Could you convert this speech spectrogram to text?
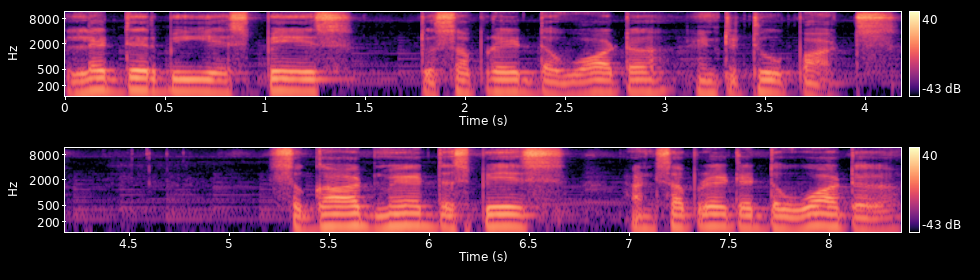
Let there be a space to separate the water into two parts. So God made the space and separated the water.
